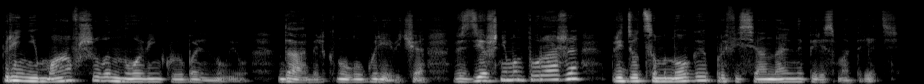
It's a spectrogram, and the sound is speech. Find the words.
принимавшего новенькую больную. Да, мелькнула у Гуревича, в здешнем антураже придется многое профессионально пересмотреть.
